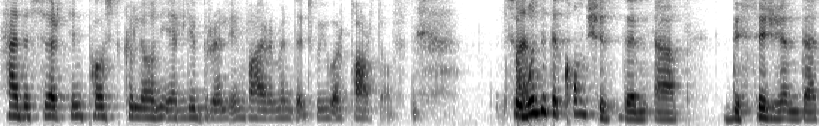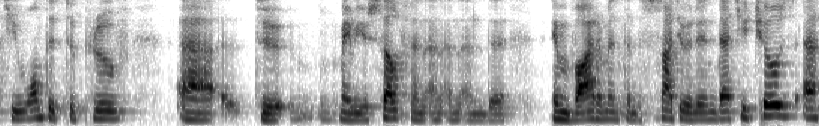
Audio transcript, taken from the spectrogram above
had a certain post colonial liberal environment that we were part of. So, and was it a conscious then uh, decision that you wanted to prove uh, to maybe yourself and, and, and the environment and the society we're in that you chose uh,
